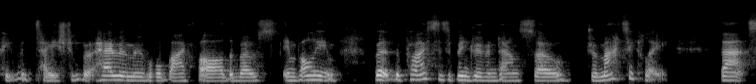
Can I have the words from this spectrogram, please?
pigmentation, but hair removal by far the most in volume. But the prices have been driven down so dramatically that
